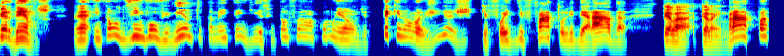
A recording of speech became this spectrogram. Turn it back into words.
Perdemos. Né? Então, o desenvolvimento também tem disso. Então, foi uma comunhão de tecnologias que foi de fato liderada pela, pela Embrapa,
